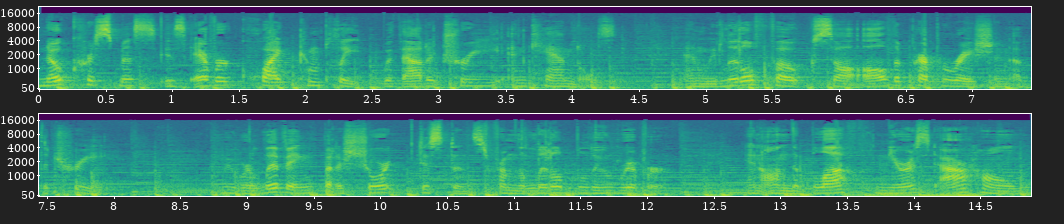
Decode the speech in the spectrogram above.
No Christmas is ever quite complete without a tree and candles, and we little folks saw all the preparation of the tree. We were living but a short distance from the little blue river, and on the bluff nearest our home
